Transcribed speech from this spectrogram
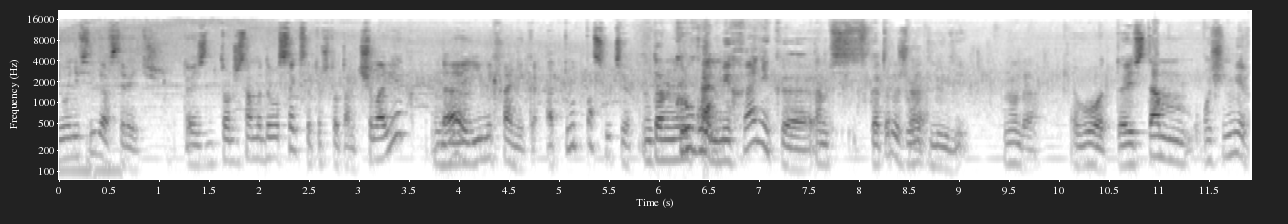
его не всегда встретишь. То есть тот же самый Deus Ex, это что там, человек, да, Мгм. и механика. А тут, по сути, Ну, там кругом механик. механика, Там в которой живут да. люди. Ну да. Вот, то есть там очень мир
